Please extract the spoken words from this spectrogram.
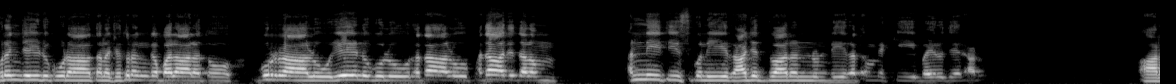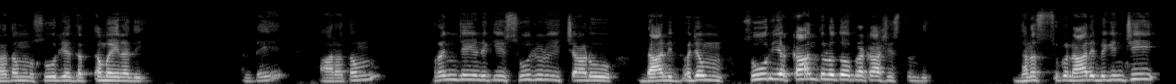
పురంజయుడు కూడా తన చతురంగ బలాలతో గుర్రాలు ఏనుగులు రథాలు పదాది దళం అన్నీ తీసుకుని రాజద్వారం నుండి రథం ఎక్కి బయలుదేరాడు. ఆ రథం సూర్యదత్తమైనది. అంటే ఆ రథం పురంజయునికి సూర్యుడు ఇచ్చాడు. దాని ధ్వజం సూర్యకాంతులతో ప్రకాశిస్తుంది. ధనస్సుకు నారి బిగించి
